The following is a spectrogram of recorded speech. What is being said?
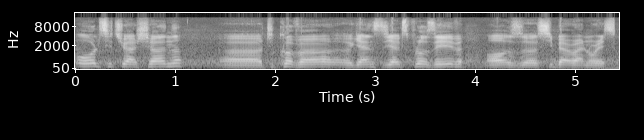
whole situation to cover against the explosive or the CBRN risk.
